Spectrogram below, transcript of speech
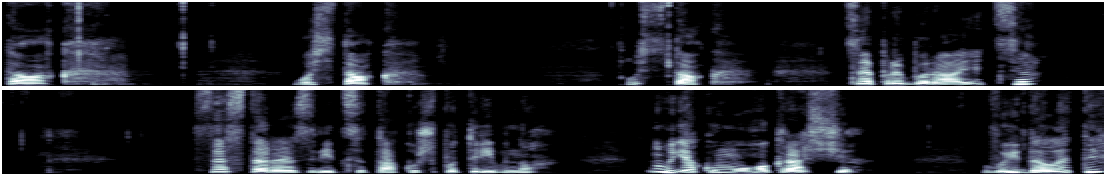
Так, ось так. Ось так. Це прибирається. Все старе звідси також потрібно, ну, якомога краще видалити.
